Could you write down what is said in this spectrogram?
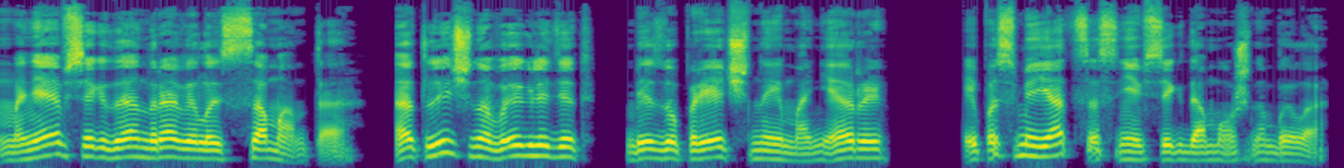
Мне всегда нравилась Саманта. Отлично выглядит, безупречные манеры, и посмеяться с ней всегда можно было.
